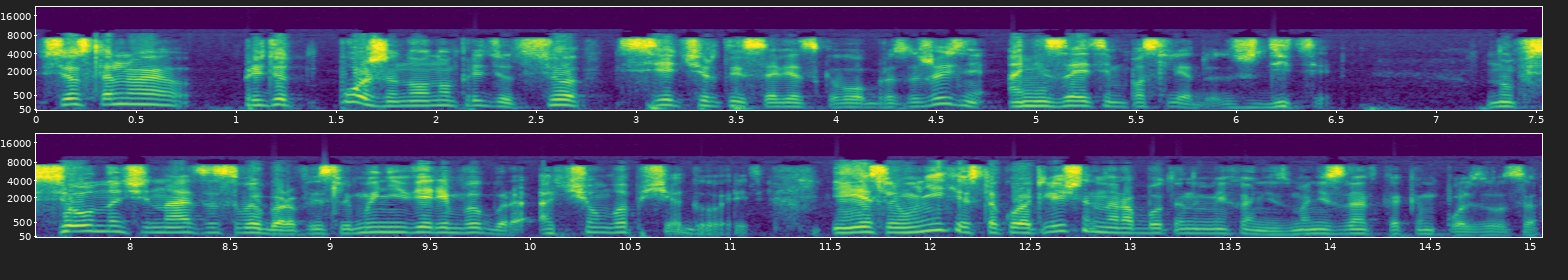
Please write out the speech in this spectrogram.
Все остальное придет позже, но оно придет. Все, все черты советского образа жизни, они за этим последуют. Ждите. Но все начинается с выборов. Если мы не верим в выборы, о чем вообще говорить? И если у них есть такой отличный наработанный механизм, они знают, как им пользоваться.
